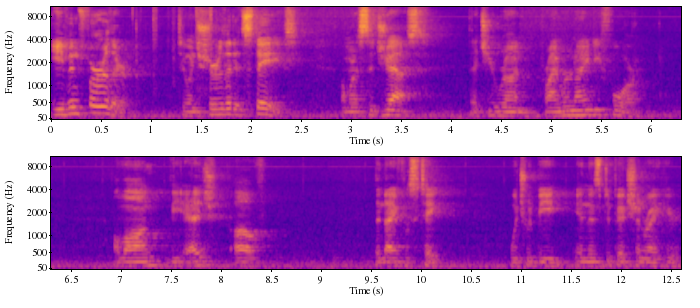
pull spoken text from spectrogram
even further, to ensure that it stays, I'm going to suggest that you run primer 94 along the edge of the knifeless tape, which would be in this depiction right here.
